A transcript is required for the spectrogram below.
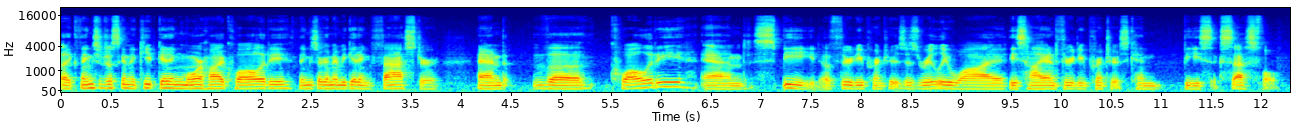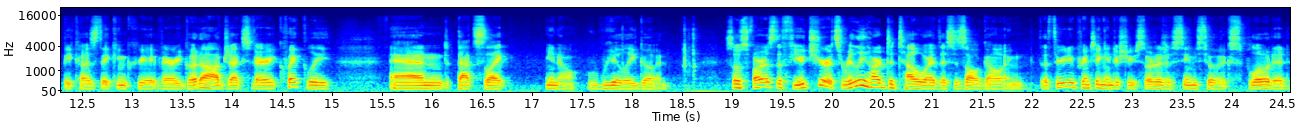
like things are just going to keep getting more high quality, things are going to be getting faster, and the quality and speed of 3D printers is really why these high end 3D printers can be successful because they can create very good objects very quickly, and that's like, you know, really good. So, as far as the future, it's really hard to tell where this is all going. The 3D printing industry sort of just seems to have exploded,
